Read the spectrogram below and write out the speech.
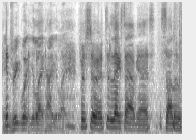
And drink what you like, how you like. for sure. Till the next time, guys. Salute.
